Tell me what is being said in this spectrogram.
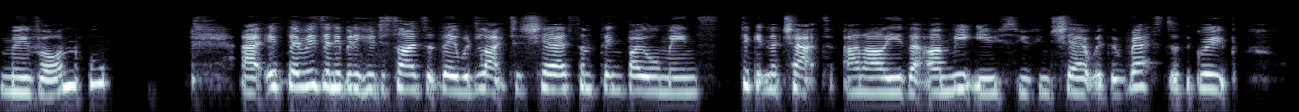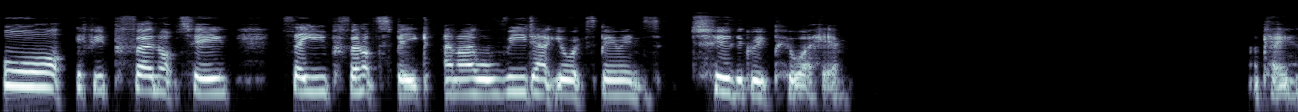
move on. Uh, if there is anybody who decides that they would like to share something, by all means, stick it in the chat and I'll either unmute you so you can share it with the rest of the group, or if you'd prefer not to, say you prefer not to speak and I will read out your experience to the group who are here. Okay,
